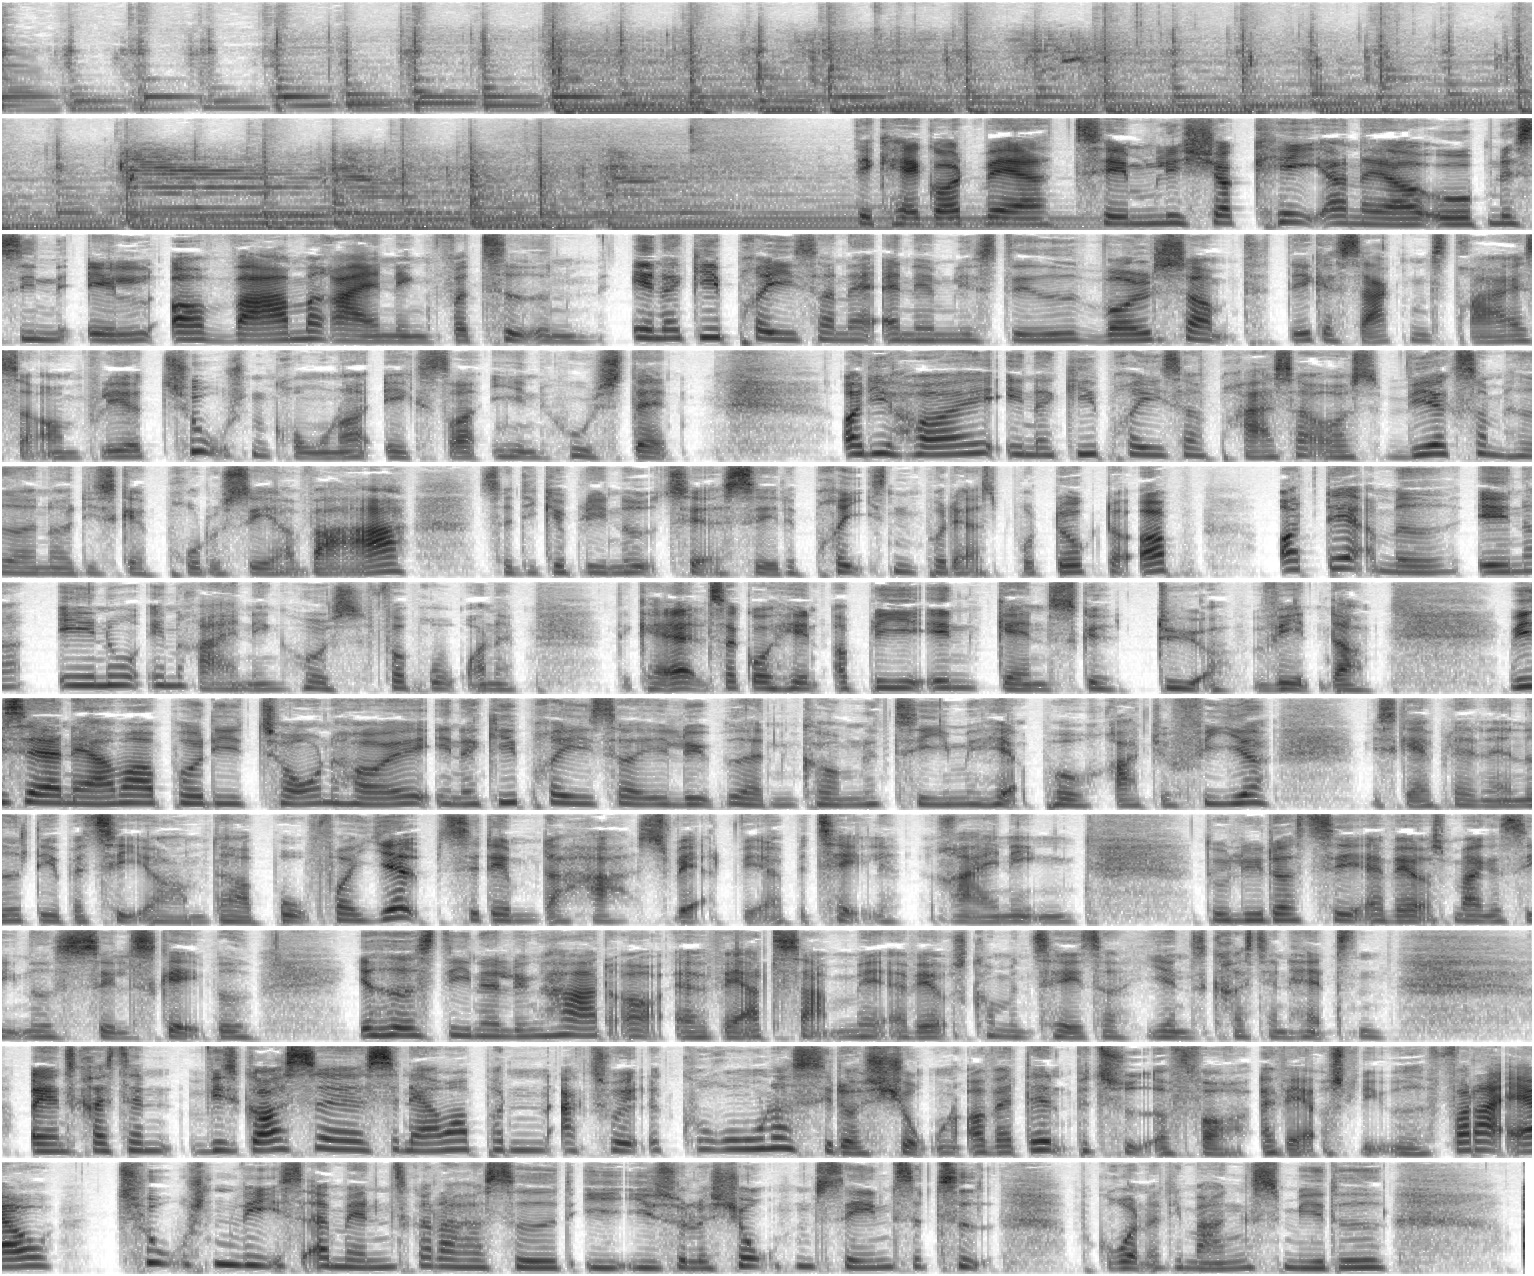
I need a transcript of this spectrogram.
Det kan godt være temmelig chokerende at åbne sin el- og varmeregning for tiden. Energipriserne er nemlig steget voldsomt. Det kan sagtens dreje sig om flere tusind kroner ekstra i en husstand. Og de høje energipriser presser også virksomheder, når de skal producere varer, så de kan blive nødt til at sætte prisen på deres produkter op, og dermed ender endnu en regning hos forbrugerne. Det kan altså gå hen og blive en ganske dyr vinter. Vi ser nærmere på de tårnhøje energipriser i løbet af den kommende time her på Radio 4. Vi skal blandt andet debattere, om der er brug for hjælp til dem, der har svært ved at betale regningen. Du lytter til Erhvervsmagasinet Selskabet. Jeg hedder Stina Lynghardt og er vært sammen med erhvervskommentator Jens Christian Hansen. Og Jens Christian, vi skal også øh, se nærmere på den aktuelle coronasituation og hvad den betyder for erhvervslivet. For der er jo tusindvis af mennesker, der har siddet i isolation den seneste tid på grund af de mange smittede.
